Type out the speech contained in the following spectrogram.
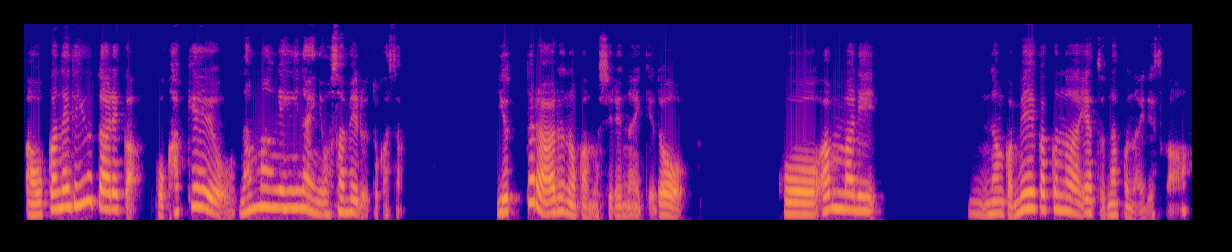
あ、お金で言うとあれか、こう家計を何万円以内に収めるとかさ、言ったらあるのかもしれないけど、こう、あんまり、なんか明確なやつなくないですか？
